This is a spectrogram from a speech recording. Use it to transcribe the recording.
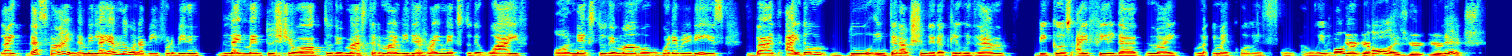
like that's fine. I mean like i'm not gonna be forbidden like men to show up to the mastermind either right next to the wife or next to the mom or whatever it is, but I don't do interaction directly with them because I feel that my my, my call is on women. Well, your your call is your your niche.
